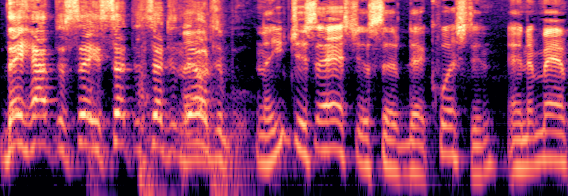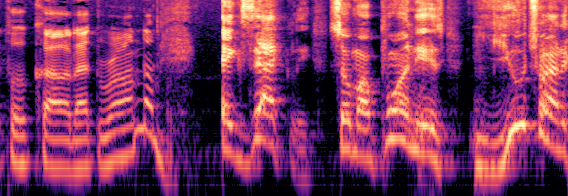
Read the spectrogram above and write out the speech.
they have to say such and such is eligible? now you just asked yourself that question, and the man put called out the wrong number. Exactly. So my point is, you trying to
